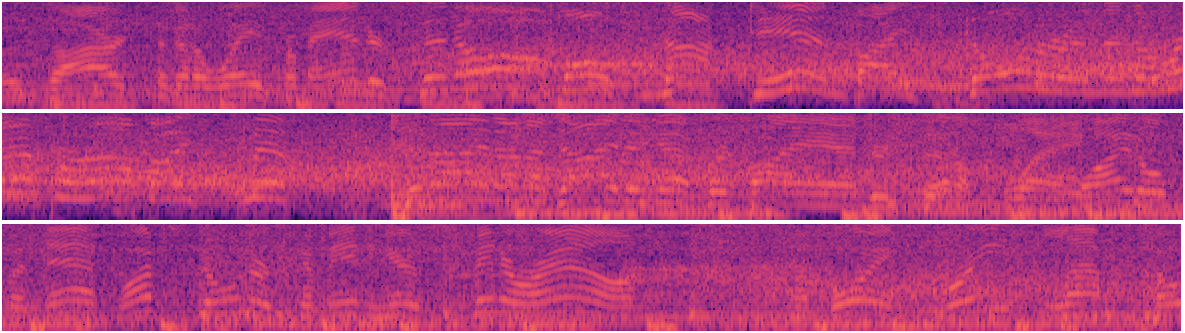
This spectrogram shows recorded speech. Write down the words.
Lazar took it away from Andersen. Oh, almost knocked in by Stoner, and then the wraparound by Smith. Denied on a diving effort by Andersen. What a play. Wide open net. Watch Stoner come in here, spin around. And boy, great left toe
